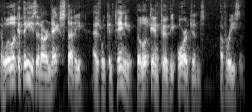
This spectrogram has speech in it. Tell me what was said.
And we'll look at these in our next study as we continue to look into the origins of reason.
